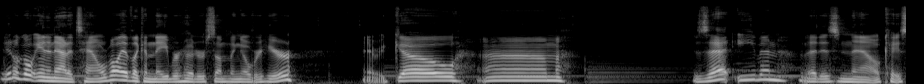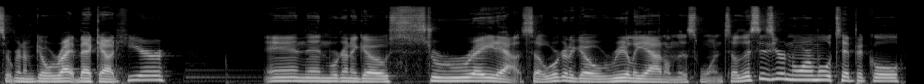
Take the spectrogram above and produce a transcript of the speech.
it'll go in and out of town. We'll probably have like a neighborhood or something over here. There we go. Um, is that even? That is now. Okay, so we're going to go right back out here and then we're gonna go straight out. So we're gonna go really out on this one. So this is your normal, typical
